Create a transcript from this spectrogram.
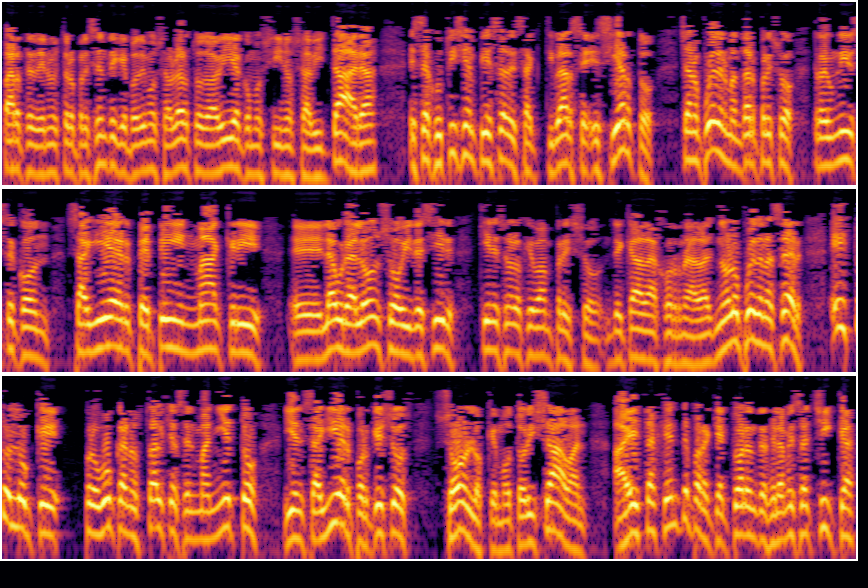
parte de nuestro presente que podemos hablar todavía como si nos habitara, esa justicia empieza a desactivarse, es cierto, ya no pueden mandar preso, reunirse con Zaguier, Pepín, Macri, eh, Laura Alonso y decir quiénes son los que van preso de cada jornada, no lo pueden hacer, esto es lo que provoca nostalgias en Mañeto y en Zaguier, porque ellos son los que motorizaban a esta gente para que actuaran desde la mesa chica,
